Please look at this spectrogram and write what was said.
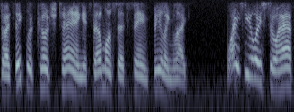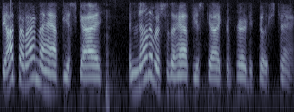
So I think with Coach Tang, it's almost that same feeling, like, "Why is he always so happy? I thought I'm the happiest guy." And none of us are the happiest guy compared to Coach Tang.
